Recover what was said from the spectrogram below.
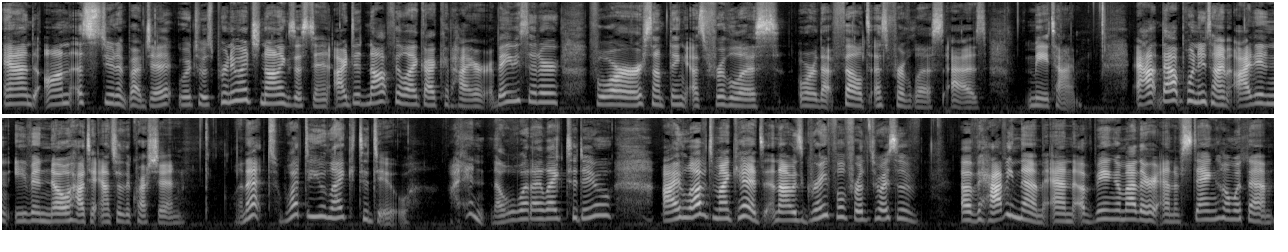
And on a student budget, which was pretty much non existent, I did not feel like I could hire a babysitter for something as frivolous or that felt as frivolous as me time. At that point in time, I didn't even know how to answer the question Lynette, what do you like to do? I didn't know what I liked to do. I loved my kids and I was grateful for the choice of of having them and of being a mother and of staying home with them.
